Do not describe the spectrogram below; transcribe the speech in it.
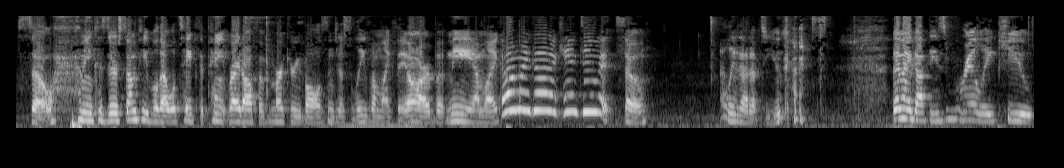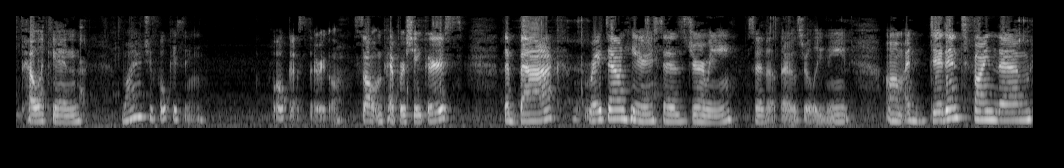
So, I mean, because there's some people that will take the paint right off of mercury balls and just leave them like they are. But me, I'm like, oh my God, I can't do it. So I'll leave that up to you guys. then I got these really cute Pelican. Why aren't you focusing? Focus. There we go. Salt and pepper shakers. The back, right down here, says Germany. So I thought that was really neat. Um, I didn't find them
